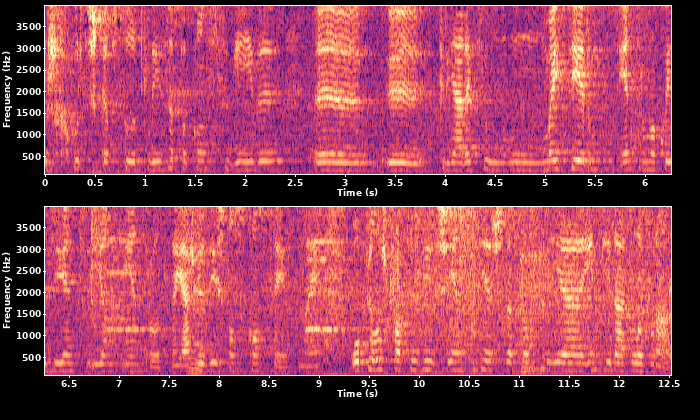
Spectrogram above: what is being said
os recursos que a pessoa utiliza para conseguir uh, criar aqui um meio termo entre uma coisa e entre, e entre outra. E às vezes isso não se consegue, não é? Ou pelas próprias exigências da própria entidade laboral,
